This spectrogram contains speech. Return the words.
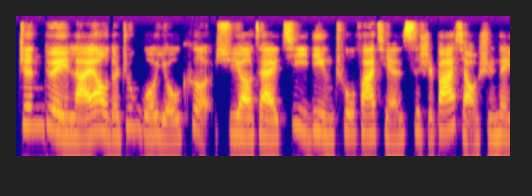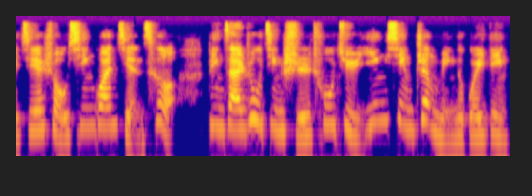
针对来澳的中国游客需要在既定出发前四十八小时内接受新冠检测，并在入境时出具阴性证明的规定，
